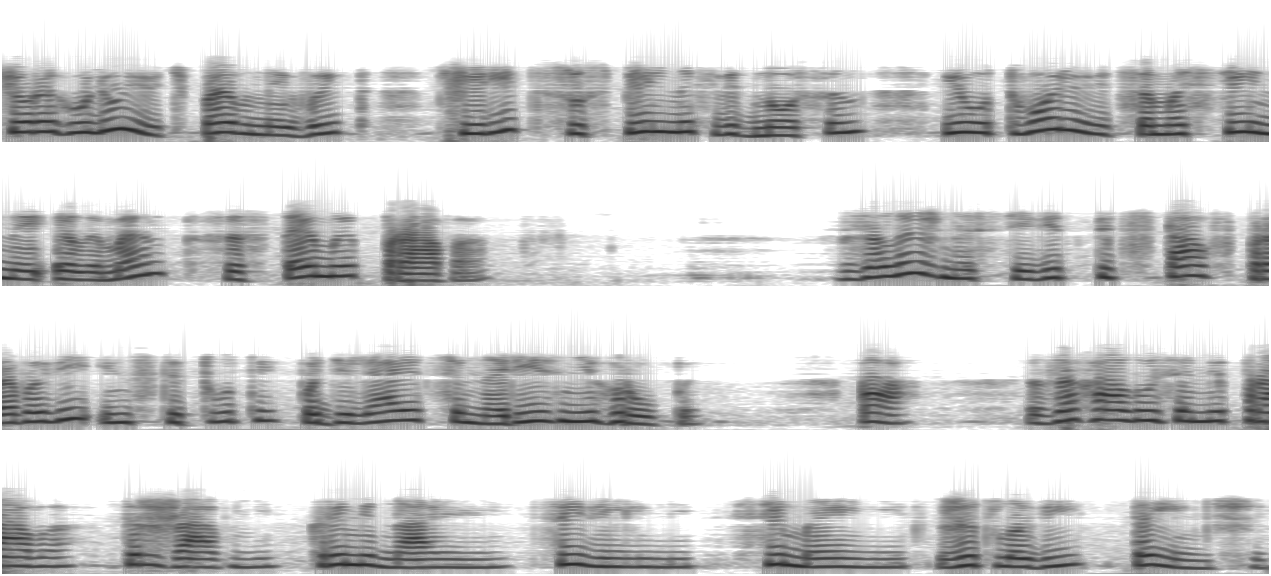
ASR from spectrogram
що регулюють певний вид чи рід суспільних відносин і утворюють самостійний елемент системи права. В залежності від підстав правові інститути поділяються на різні групи а. За галузями права державні, кримінальні, цивільні, сімейні, житлові та інші.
